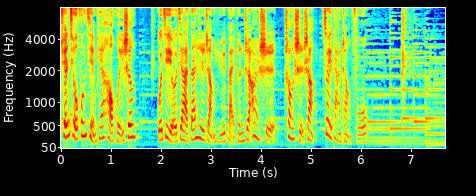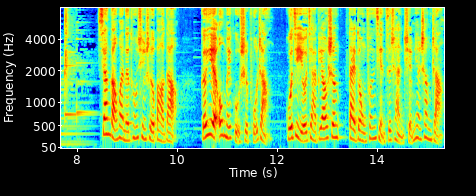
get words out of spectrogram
全球风险偏好回升，国际油价单日涨逾百分之二十，创史上最大涨幅。香港万德通讯社报道，隔夜欧美股市普涨，国际油价飙升，带动风险资产全面上涨。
